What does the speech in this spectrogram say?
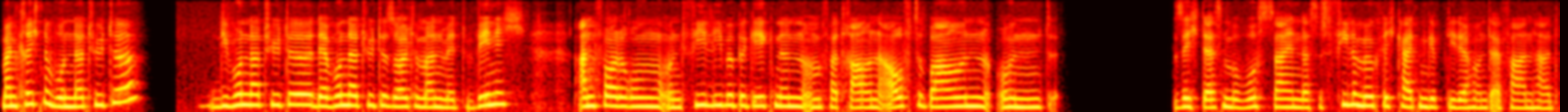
man kriegt eine Wundertüte. Die Wundertüte, der Wundertüte sollte man mit wenig Anforderungen und viel Liebe begegnen, um Vertrauen aufzubauen und sich dessen bewusst sein, dass es viele Möglichkeiten gibt, die der Hund erfahren hat,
